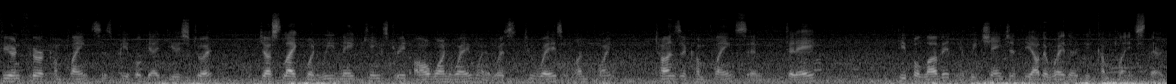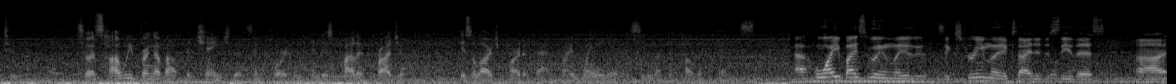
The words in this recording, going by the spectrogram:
Fewer and fewer complaints as people get used to it. Just like when we made King Street all one way, when it was two ways at one point, tons of complaints, and today, people love it. If we change it the other way, there'd be complaints there too. So it's how we bring about the change that's important, in this pilot project is a large part of that, by weighing in and seeing what the public thinks. Uh, Hawaii Bicycling is, is, extremely excited to see this uh,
